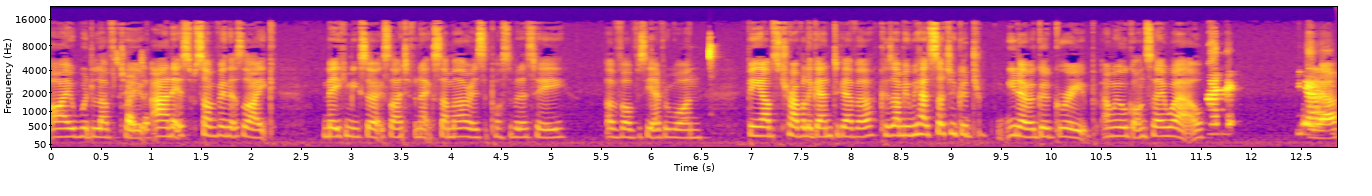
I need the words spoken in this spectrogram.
I would love to, and it's something that's like making me so excited for next summer is the possibility of obviously everyone being able to travel again together. Because I mean, we had such a good, you know, a good group, and we all got on so well. Yeah. Yeah.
